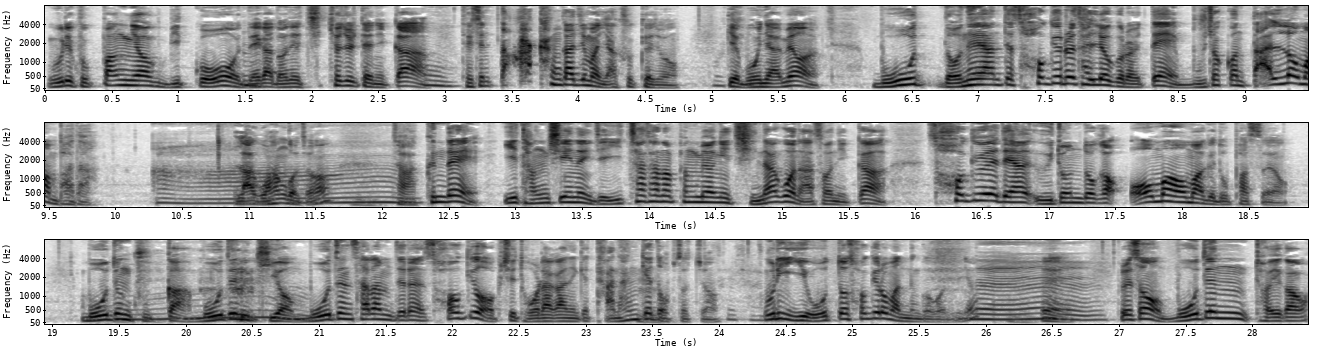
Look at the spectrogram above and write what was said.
우리 국방력 믿고 내가 너네 지켜줄 테니까 음. 대신 딱 한 가지만 약속해줘. 그게 뭐냐면 뭐 너네한테 석유를 살려 그럴 때 무조건 달러만 받아. 아. 라고 한 거죠. 자, 근데 이 당시에는 이제 2차 산업혁명이 지나고 나서니까 석유에 대한 의존도가 어마어마하게 높았어요. 모든 국가, 모든 기업, 모든 사람들은 석유 없이 돌아가는 게 단 한 개도 없었죠. 우리 이 옷도 석유로 만든 거거든요. 네. 네. 그래서 모든 저희가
